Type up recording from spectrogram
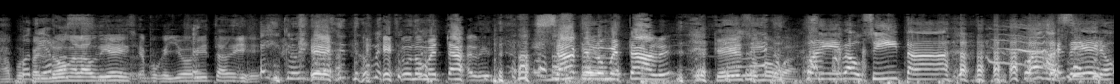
Ah, pues Podríamos- perdón a la audiencia, porque yo ahorita dije Incluiste que unos metales, saquen los metales, que eso no va. Sí, Bausita, acero.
